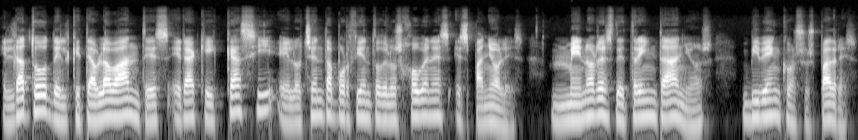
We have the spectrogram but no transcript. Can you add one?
El dato del que te hablaba antes era que casi el 80% de los jóvenes españoles menores de 30 años viven con sus padres.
